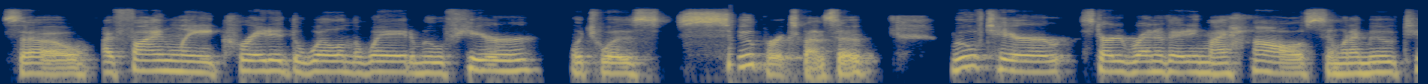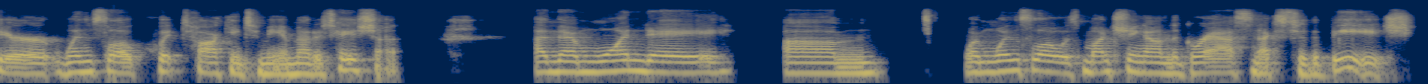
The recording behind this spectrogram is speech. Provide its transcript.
So I finally created the will and the way to move here, which was super expensive. Moved here, started renovating my house. And when I moved here, Winslow quit talking to me in meditation. And then one day, um, when Winslow was munching on the grass next to the beach,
